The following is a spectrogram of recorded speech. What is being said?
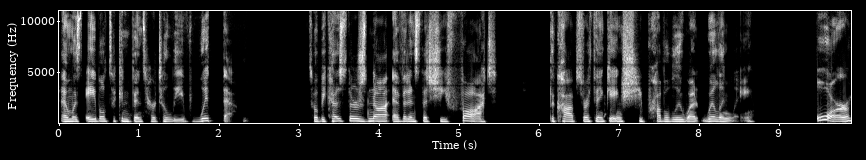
and was able to convince her to leave with them. So, because there's not evidence that she fought, the cops were thinking she probably went willingly. Or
